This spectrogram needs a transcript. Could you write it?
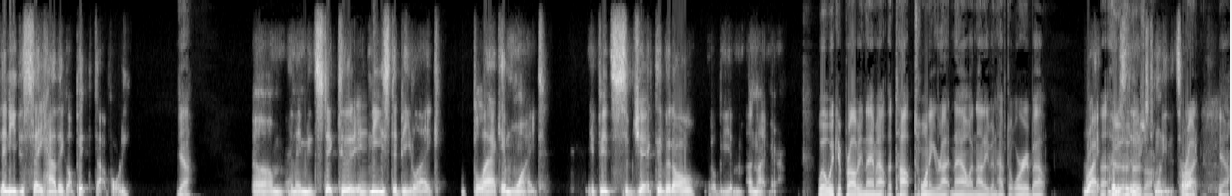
They need to say how they're going to pick the top forty. Yeah. um, and they need to stick to it. It needs to be like black and white. If it's subjective at all, it'll be a, a nightmare. Well, we could probably name out the top 20 right now and not even have to worry about Right. uh, who, who the those are. 20 that's hard. Right. Yeah.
